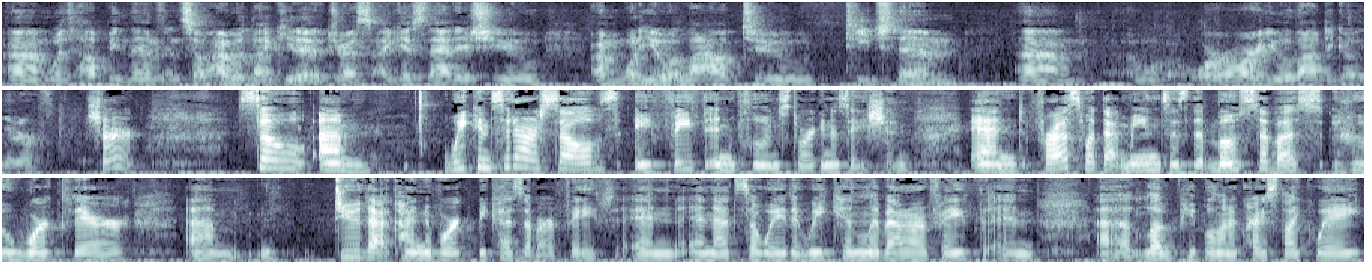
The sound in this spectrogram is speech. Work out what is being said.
um, with helping them. And so I would like you to address, I guess, that issue. Um, what are you allowed to teach them, um, or are you allowed to go there? Sure. So, um, we consider ourselves a faith influenced organization. And for us, what that means is that most of us who work there um, do that kind of work because of our faith, and and that's a way that we can live out our faith and uh, love people in a Christ-like way,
